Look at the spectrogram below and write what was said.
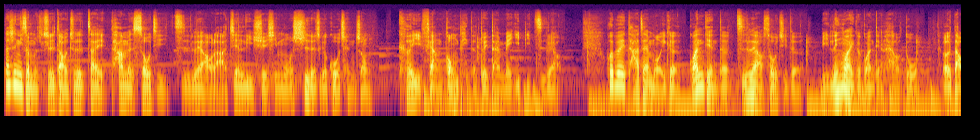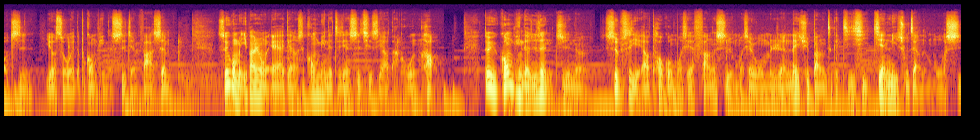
但是你怎么知道，就是在他们搜集资料啦、建立学习模式的这个过程中，可以非常公平的对待每一笔资料？会不会他在某一个观点的资料收集的比另外一个观点还要多，而导致有所谓的不公平的事件发生？所以，我们一般认为 AI 电脑是公平的这件事，其实也要打个问号。对于公平的认知呢，是不是也要透过某些方式、某些我们人类去帮这个机器建立出这样的模式？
